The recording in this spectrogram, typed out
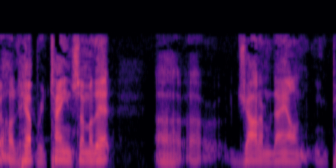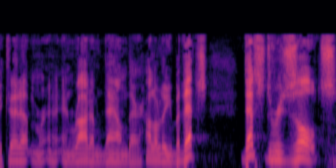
uh, help retain some of that. Uh, uh, jot them down, you can pick that up and, and write them down there. Hallelujah. But that's that's the results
